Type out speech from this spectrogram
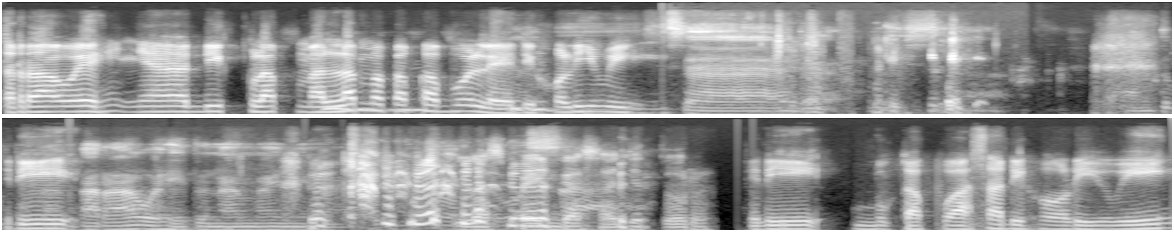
terawihnya di klub malam apakah boleh di Holy Wing? Bisa, bisa. Antum Jadi- taraweh itu namanya. Las Vegas aja tur. Jadi buka puasa di Holy Wing.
